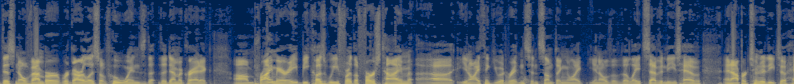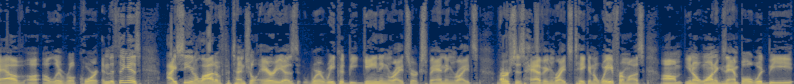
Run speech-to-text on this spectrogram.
this November, regardless of who wins the, the Democratic um, primary, because we, for the first time, uh, you know, I think you had written since something like you know the, the late '70s, have an opportunity to have a, a liberal court. And the thing is, I see in a lot of potential areas where we could be gaining rights or expanding rights versus having rights taken away from us. Um, you know, one example would be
